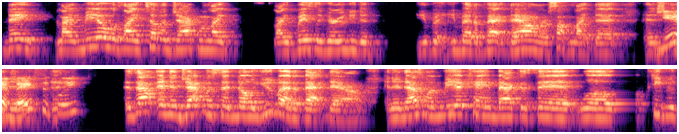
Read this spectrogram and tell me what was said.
they like Mia was like telling Jacqueline like like basically, girl, you need to you be, you better back down or something like that. And yeah, and then, basically. Is that and then Jacqueline said, No, you better back down. And then that's when Mia came back and said, Well, keep your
